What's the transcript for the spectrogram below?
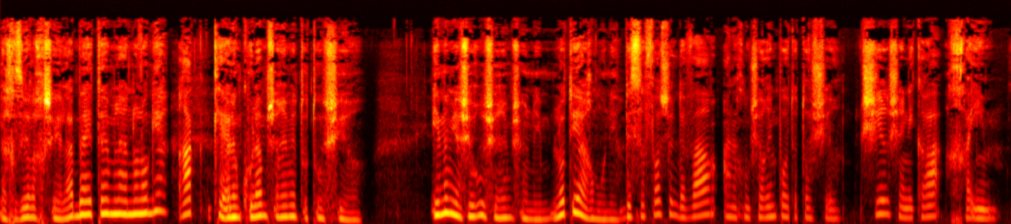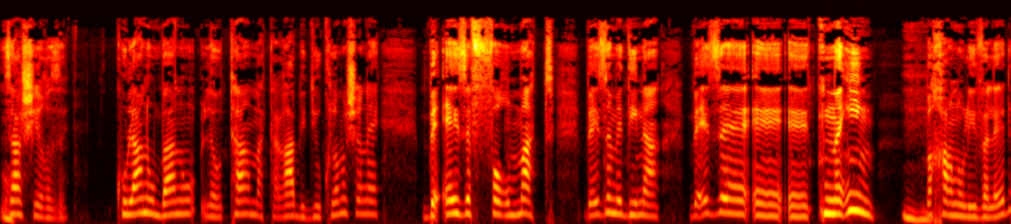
להחזיר לך שאלה בהתאם לאנלוגיה? רק, אבל כן. הם כולם שרים את אותו שיר. אם הם ישירו שירים שונים, לא תהיה הרמוניה. בסופו של דבר, אנחנו שרים פה את אותו שיר. שיר שנקרא חיים. או. זה השיר הזה. כולנו באנו לאותה מטרה בדיוק, לא משנה באיזה פורמט, באיזה מדינה, באיזה אה, אה, תנאים בחרנו להיוולד,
